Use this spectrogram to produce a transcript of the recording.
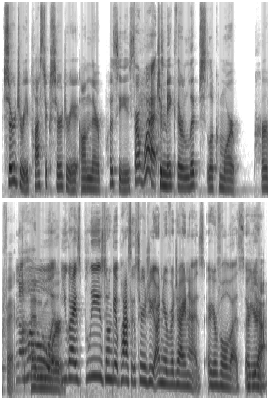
surgery, plastic surgery on their pussies For what? to make their lips look more perfect no, and more. you guys, please don't get plastic surgery on your vaginas or your vulvas or your yeah,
